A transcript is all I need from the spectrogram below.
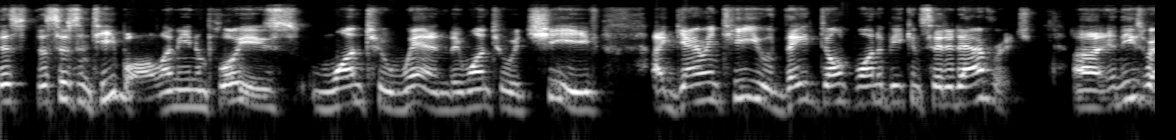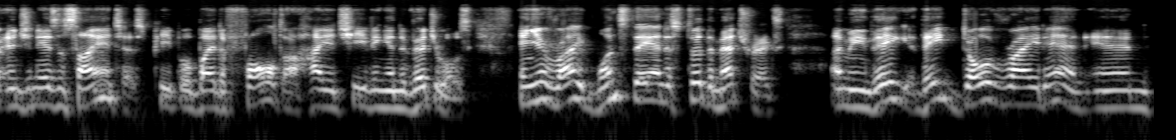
this this isn't t-ball. I mean, employees want to win, they want to achieve. I guarantee you, they don't want to be considered average. Uh, and these were engineers and scientists. People by default are high-achieving individuals. And you're right. Once they understood the metrics, I mean, they they dove right in and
